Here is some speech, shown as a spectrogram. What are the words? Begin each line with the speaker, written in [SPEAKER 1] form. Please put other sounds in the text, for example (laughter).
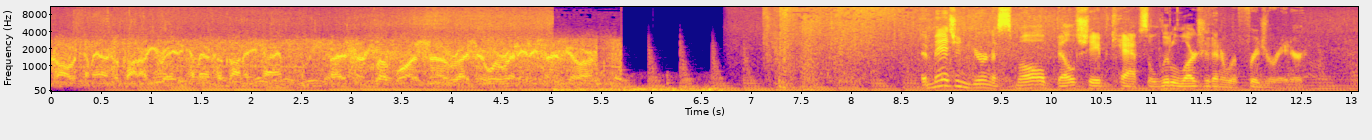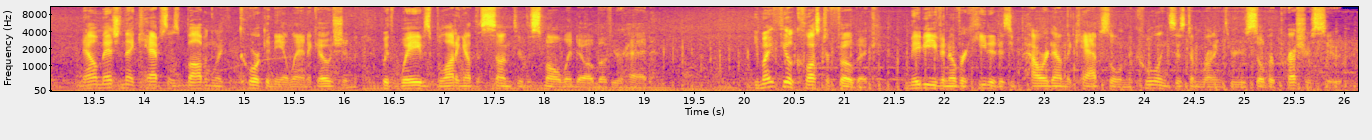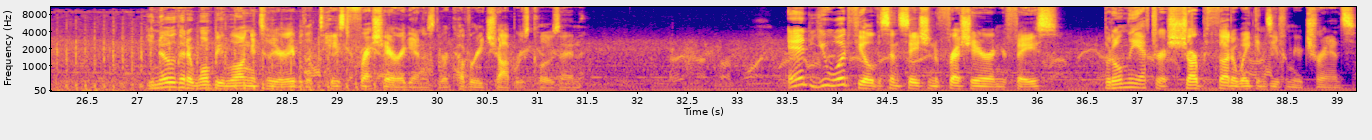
[SPEAKER 1] come in and hook on. Are you ready to come in and hook on anytime? Uh, is Club 1. Uh, Roger, we're ready anytime you are.
[SPEAKER 2] Imagine you're in a small, bell-shaped capsule a little larger than a refrigerator. Now imagine that capsule's bobbing like a cork in the Atlantic Ocean, with waves blotting out the sun through the small window above your head. You might feel claustrophobic, maybe even overheated as you power down the capsule and the cooling system running through your silver pressure suit. You know that it won't be long until you're able to taste fresh air again as the recovery choppers close in. And you would feel the sensation of fresh air on your face, but only after a sharp thud awakens you from your trance.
